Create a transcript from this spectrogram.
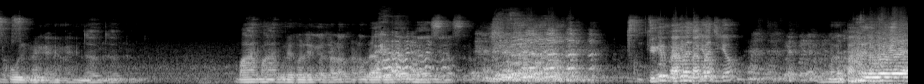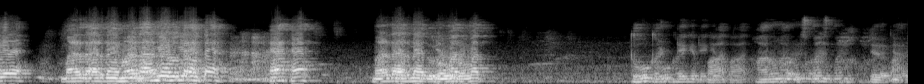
स्कूल में गए अंदर अंदर। बाहर बाहर पूरे को लेकर खड़ा हूँ। क्योंकि मैं मैं बच गया हूँ। पागल हो गया आदमी होता है हैं हैं मत दो घंटे के बाद हारून और इस्माइल भागते हुए बाहर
